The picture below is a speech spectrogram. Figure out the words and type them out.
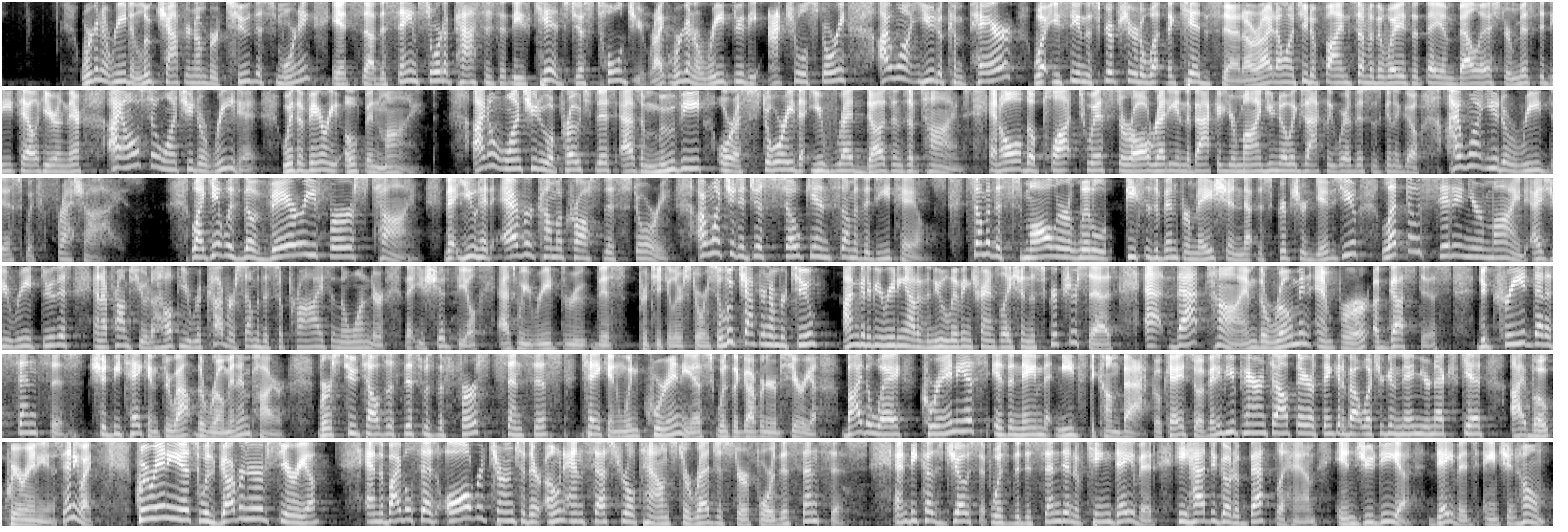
We're going to read in Luke chapter number two this morning. It's uh, the same sort of passage that these kids just told you, right? We're going to read through the actual story. I want you to compare what you see in the scripture to what the kids said, all right? I want you to find some of the ways that they embellished or missed a detail here and there. I also want you to read it with a very open mind. I don't want you to approach this as a movie or a story that you've read dozens of times and all the plot twists are already in the back of your mind. You know exactly where this is going to go. I want you to read this with fresh eyes. Like it was the very first time that you had ever come across this story. I want you to just soak in some of the details, some of the smaller little pieces of information that the scripture gives you. Let those sit in your mind as you read through this. And I promise you, it'll help you recover some of the surprise and the wonder that you should feel as we read through this particular story. So Luke chapter number two. I'm going to be reading out of the New Living Translation. The scripture says, At that time, the Roman Emperor Augustus decreed that a census should be taken throughout the Roman Empire. Verse 2 tells us this was the first census taken when Quirinius was the governor of Syria. By the way, Quirinius is a name that needs to come back, okay? So if any of you parents out there are thinking about what you're going to name your next kid, I vote Quirinius. Anyway, Quirinius was governor of Syria. And the Bible says all returned to their own ancestral towns to register for this census. And because Joseph was the descendant of King David, he had to go to Bethlehem in Judea, David's ancient home.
